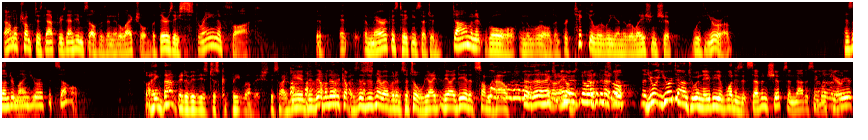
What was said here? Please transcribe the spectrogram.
Donald Trump does not present himself as an intellectual, but there's a strain of thought that America is taking such a dominant role in the world, and particularly in the relationship with Europe, has undermined Europe itself. So I think that bit of it is just complete rubbish. This idea, the, well, no, there's just no evidence at all. The idea, the idea that somehow, whoa, whoa, whoa, no, hang on, hang on. there's no, no evidence no, at all. You're, you're down to a navy of what is it, seven ships and not a single carrier.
